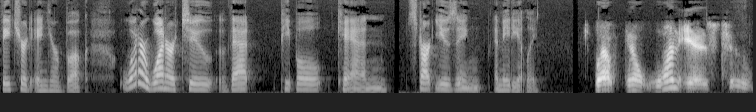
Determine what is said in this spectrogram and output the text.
featured in your book. What are one or two that people can start using immediately? Well, you know, one is to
